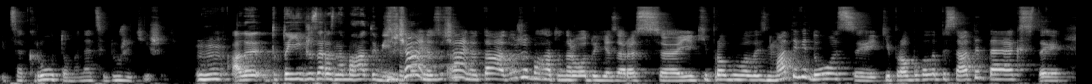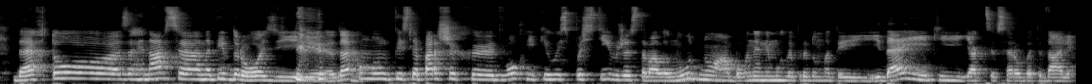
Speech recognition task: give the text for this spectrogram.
І це круто, мене це дуже тішить. Мгм. Але тобто їх вже зараз набагато більше. Звичайно, так? звичайно, та дуже багато народу є зараз, е, які пробували знімати відоси, які пробували писати тексти. Дехто загинався на півдорозі, декому після перших е, двох якихось постів вже ставало нудно, або вони не могли придумати ідеї, які як це все робити далі.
